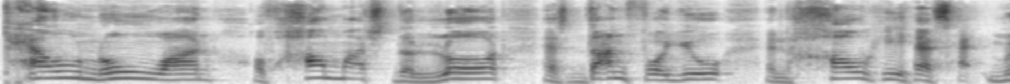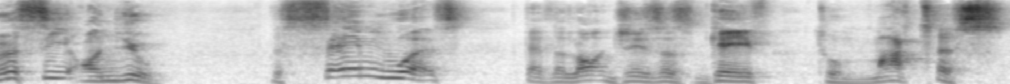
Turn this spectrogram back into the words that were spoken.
Tell no one of how much the Lord has done for you and how He has had mercy on you. The same words that the Lord Jesus gave to Martus,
